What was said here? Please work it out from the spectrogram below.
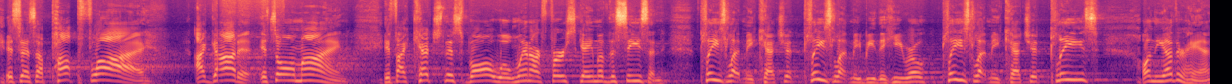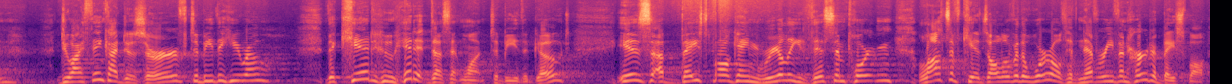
It says, A pop fly I got it. It's all mine. If I catch this ball, we'll win our first game of the season. Please let me catch it. Please let me be the hero. Please let me catch it. Please. On the other hand, do I think I deserve to be the hero? The kid who hit it doesn't want to be the GOAT. Is a baseball game really this important? Lots of kids all over the world have never even heard of baseball.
